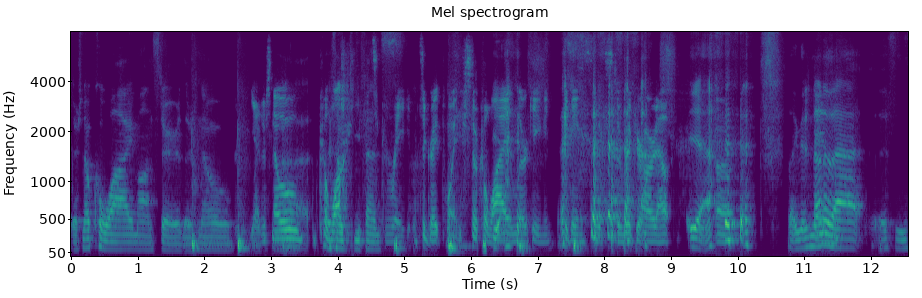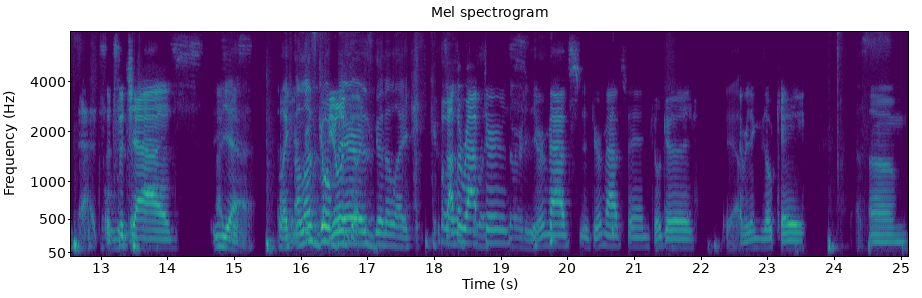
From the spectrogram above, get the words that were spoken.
There's no Kawhi monster. There's no yeah, there's no Uh, there's no Kawhi. defense. It's great. It's a great point. There's no Kawhi Yeah. lurking in game six to rip your heart out. Yeah. Um, like there's none of that. This is Yeah, it's, it's the Jazz. I Yeah. just- Like unless feeling Gobert is gonna like go It's not the for, like, Raptors. 30. you're a Mavs. If you're a Mavs fan, feel good. yeah. Everything's okay. Yes. Um,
